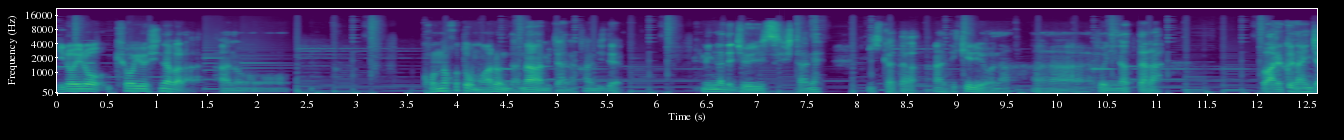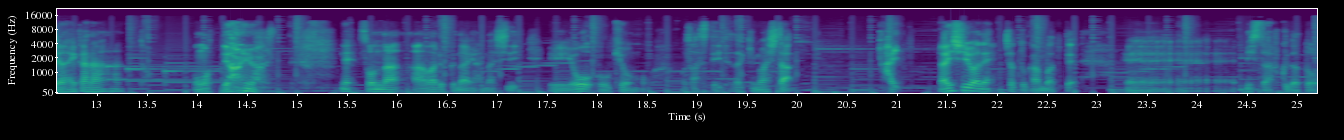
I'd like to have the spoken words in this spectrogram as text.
いろいろ共有しながら、あの、こんなこともあるんだな、みたいな感じで、みんなで充実したね、生き方ができるような風になったら、悪くないんじゃないかな、と思っております。ね、そんな悪くない話を今日もさせていただきました。はい。来週はね、ちょっと頑張って、えー、ミスター福田と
